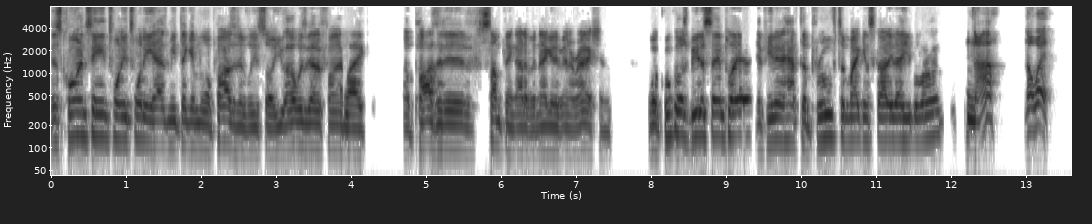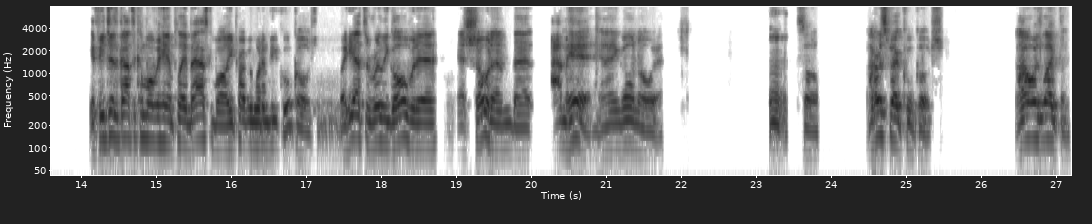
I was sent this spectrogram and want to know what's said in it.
this quarantine 2020 has me thinking more positively. So you always got to find like a positive something out of a negative interaction. Would Kukoc be the same player if he didn't have to prove to Mike and Scottie that he belonged? Nah, no way. If he just got to come over here and play basketball, he probably wouldn't be Kukoc. But he had to really go over there and show them that I'm here and I ain't going nowhere. Mm. So I respect Kukoc. I always liked him.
